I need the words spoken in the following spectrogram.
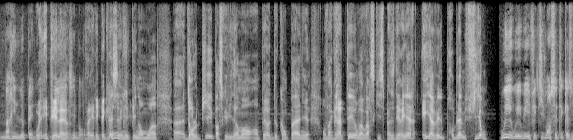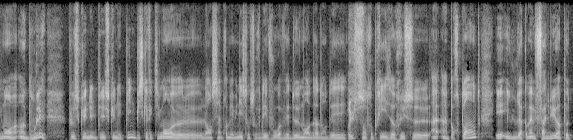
Marine Le Pen. Oui, et puis elle Valérie Pécresse a une épine en moins dans le pied, parce qu'évidemment, en période de campagne, on va gratter, on va voir ce qui se passe derrière. Et il y avait le problème Fillon. Oui, oui, oui, effectivement, c'était quasiment un, boulet, plus qu'une plus qu'une épine, puisqu'effectivement, euh, l'ancien Premier ministre, souvenez-vous, avait deux mandats dans des entreprises russes euh, importantes, et il lui a quand même fallu un peu de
